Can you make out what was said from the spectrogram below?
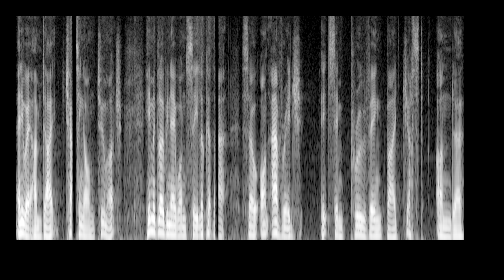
Anyway, I'm di- chatting on too much. Hemoglobin A1C, look at that. So on average, it's improving by just under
